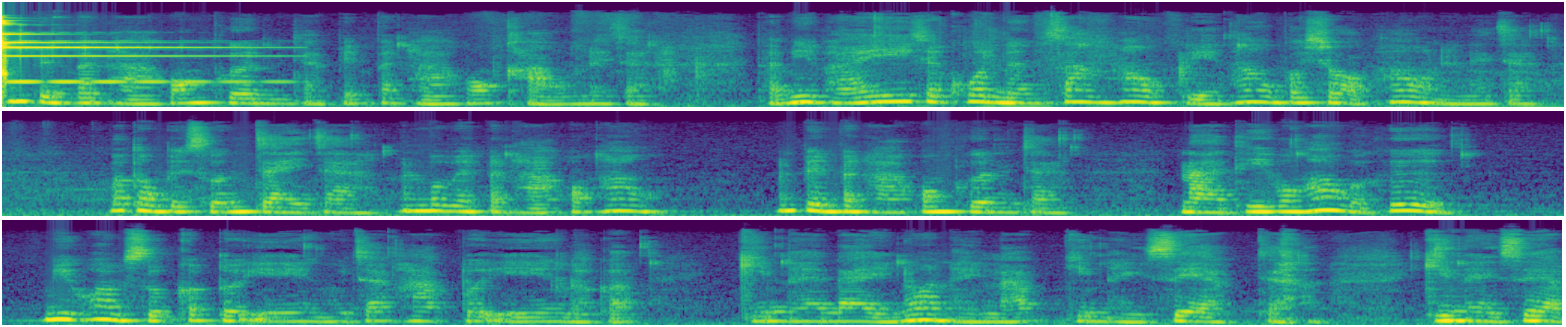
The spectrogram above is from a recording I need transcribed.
มันเป็นปัญหาของเพิ่นจ้ะเป็นปัญหาของเขาเลยจ้ะถ้ามีไผจะคนหนึ่งสร้างเฮาเกลียดเฮาบ่ชอบเฮาเนั่นนะจ้ะบ่ต้องไปสนใจจ้ะมันบ่เป็นปัญหาของเฮามันเป็นปัญหาของเพิ่นจ้ะหน้าที่ของเฮาก็คือ มีความสุขกับตัวเองรู้จักฮักตัวเองแล้วก็ กินให้ได้นอนให้หลับ กินให้แซ่บจ้ะกินให้แซ่บ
